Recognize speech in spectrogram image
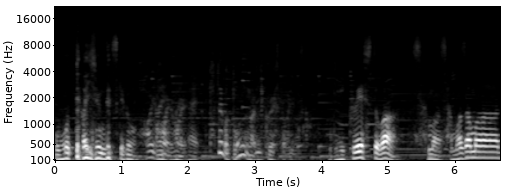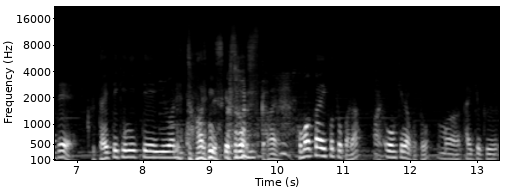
思ってはいるんですけど。はいはいはい例えばどんなリクエストありますか？リクエストはさまあ様々で具体的にって言われるとあるんですけどもはい、細かいことからはい。大きなこと、まあ、対局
